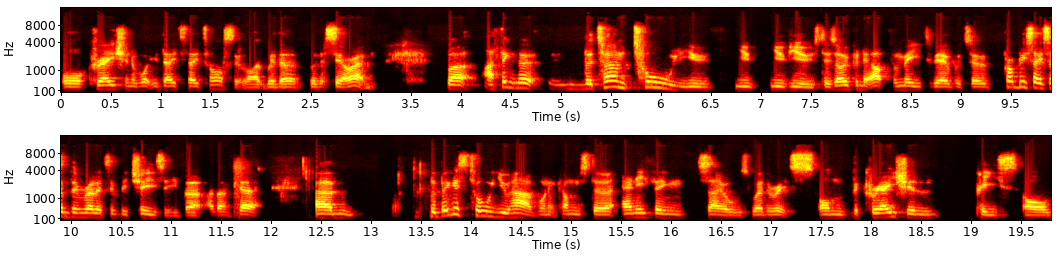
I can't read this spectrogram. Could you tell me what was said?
or creation of what your day to day tasks look like with a with a CRM. But I think that the term tool you you you've used has opened it up for me to be able to probably say something relatively cheesy, but I don't care. Um, the biggest tool you have when it comes to anything sales, whether it's on the creation piece of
